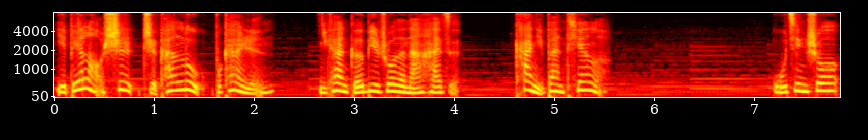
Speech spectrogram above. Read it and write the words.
也别老是只看路不看人。你看隔壁桌的男孩子，看你半天了。”吴静说。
